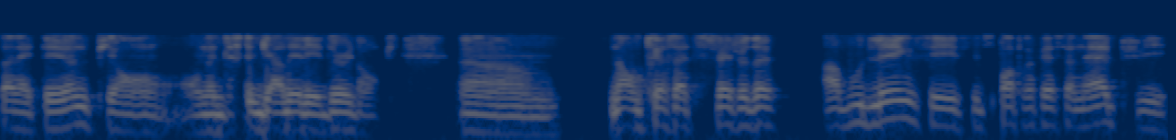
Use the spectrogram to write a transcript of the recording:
ça en a été une, puis on, on a décidé de garder les deux. Donc, euh, non, très satisfait. Je veux dire, en bout de ligne, c'est du sport professionnel. Puis,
